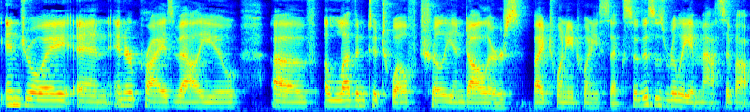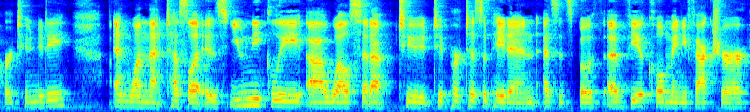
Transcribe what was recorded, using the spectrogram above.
enjoy an enterprise value of 11 to 12 trillion dollars by 2026 so this is really a massive opportunity and one that tesla is uniquely uh, well set up to to participate in as it's both a vehicle manufacturer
